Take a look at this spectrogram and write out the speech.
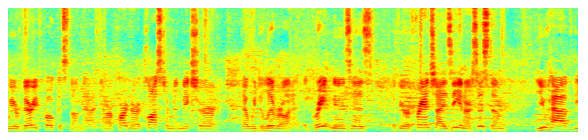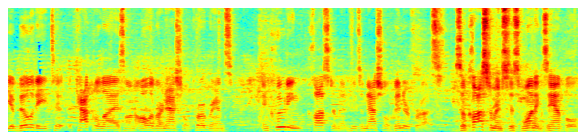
we are very focused on that. And our partner at Klosterman makes sure that we deliver on it. The great news is, if you're a franchisee in our system, you have the ability to capitalize on all of our national programs including Klosterman, who's a national vendor for us. So Klosterman's just one example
